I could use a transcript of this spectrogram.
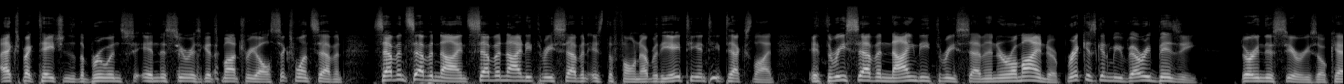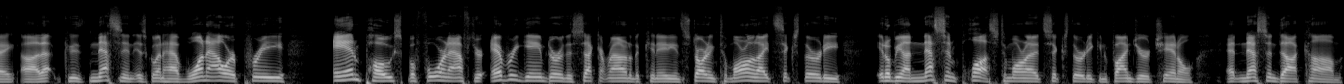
expectations of the Bruins in this series against Montreal. 617-779-7937 is the phone number. The AT&T text line is 37937. And a reminder, Brick is going to be very busy during this series, okay? Uh, that because NESN is going to have one hour pre and post before and after every game during the second round of the Canadiens starting tomorrow night 6:30. It'll be on NESN Plus tomorrow night at 6:30. You can find your channel at nesn.com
